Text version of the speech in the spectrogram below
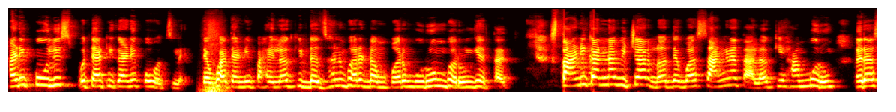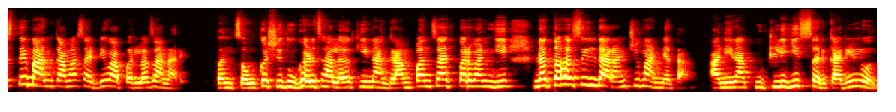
आणि पोलीस त्या ठिकाणी पोहोचले. तेव्हा त्यांनी पाहिलं की डझनभर डंपर मुरुम भरून घेतात स्थानिकांना विचारलं तेव्हा सांगण्यात आलं की हा मुरुम रस्ते बांधकामासाठी वापरला जाणार आहे. पण चौकशीत उघड झालं की ना ग्रामपंचायत परवानगी ना तहसीलदारांची मान्यता. आणि ना कुठलीही सरकारी नोंद.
